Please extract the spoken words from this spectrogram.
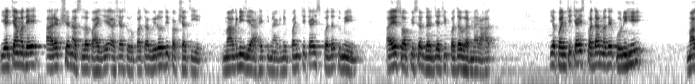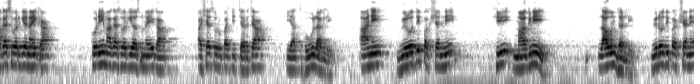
याच्यामध्ये आरक्षण असलं पाहिजे अशा स्वरूपाचा विरोधी पक्षाची मागणी जी आहे ती मागणी पंचेचाळीस पदं तुम्ही आय एस ऑफिसर दर्जाची पदं भरणार आहात. या पंचेचाळीस पदांमध्ये कोणीही मागासवर्गीय नाही का? कोणीही मागासवर्गीय असू नये का? अशा स्वरूपाची चर्चा यात होऊ लागली. आणि विरोधी पक्षांनी ही मागणी लावून धरली. विरोधी पक्षाने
